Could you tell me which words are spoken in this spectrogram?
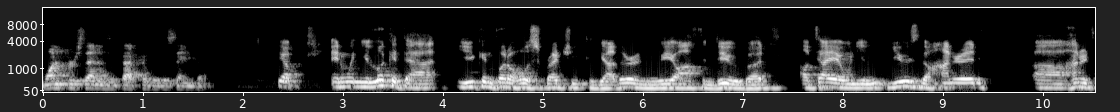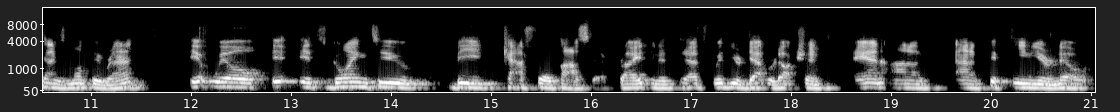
1% is effectively the same thing. Yep. And when you look at that, you can put a whole spreadsheet together, and we often do. But I'll tell you, when you use the 100, uh, 100 times monthly rent, it will it, it's going to be cash flow positive right? And it, that's with your debt reduction and on a on a 15 year note.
